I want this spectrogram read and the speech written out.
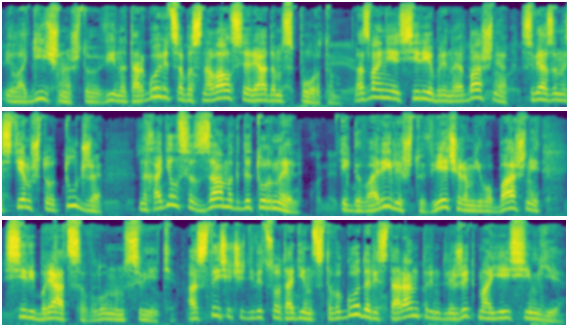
И логично, что виноторговец обосновался рядом с портом. Название «Серебряная башня» связано с тем, что тут же находился замок де Турнель, и говорили, что вечером его башни серебрятся в лунном свете. А с 1911 года ресторан принадлежит моей семье.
